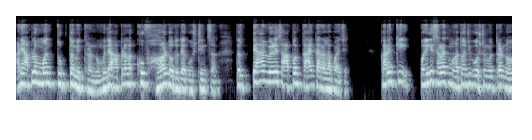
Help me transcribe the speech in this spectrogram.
आणि आपलं मन तुटतं मित्रांनो म्हणजे आपल्याला खूप हर्ट होतं त्या गोष्टींचं. तर त्यावेळेस आपण काय करायला पाहिजे? कारण की पहिली सगळ्यात महत्वाची गोष्ट मित्रांनो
